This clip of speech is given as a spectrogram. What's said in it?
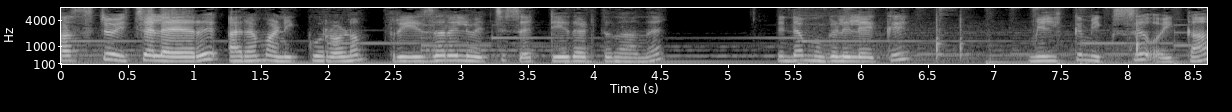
ഫസ്റ്റ് ഒഴിച്ച ലെയർ അരമണിക്കൂറോളം ഫ്രീസറിൽ വെച്ച് സെറ്റ് ചെയ്തെടുത്തതാണ്. ഇതിന്റെ മുകളിലേക്ക് മിൽക്ക് മിക്സ് ഒഴിക്കാം.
